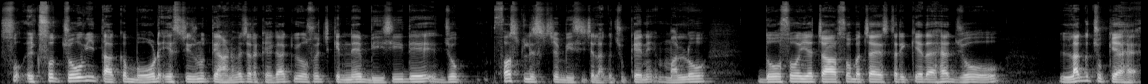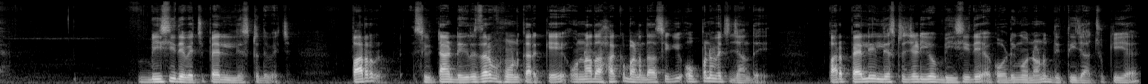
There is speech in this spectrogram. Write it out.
ਸੋ 124 ਤੱਕ ਬੋਰਡ ਇਸ ਚੀਜ਼ ਨੂੰ ਧਿਆਨ ਵਿੱਚ ਰੱਖੇਗਾ ਕਿ ਉਸ ਵਿੱਚ ਕਿੰਨੇ BC ਦੇ ਜੋ ਫਸਟ ਲਿਸਟ 'ਚ BC 'ਚ ਲੱਗ ਚੁੱਕੇ ਨੇ। ਮੰਨ ਲਓ 200 ਜਾਂ 400 ਬੱਚਾ ਇਸ ਤਰੀਕੇ ਦਾ ਹੈ ਜੋ ਲੱਗ ਚੁੱਕਿਆ ਹੈ BC ਦੇ ਵਿੱਚ, ਪਹਿਲੀ ਲਿਸਟ ਦੇ ਵਿੱਚ। ਪਰ ਸੀਟਾਂ ਡੀ ਰਿਜ਼ਰਵ ਹੋਣ ਕਰਕੇ ਉਹਨਾਂ ਦਾ ਹੱਕ ਬਣਦਾ ਸੀ ਕਿ ਓਪਨ ਵਿੱਚ ਜਾਂਦੇ। ਪਰ ਪਹਿਲੀ ਲਿਸਟ ਜਿਹੜੀ ਉਹ BC ਦੇ ਅਕੋਰਡਿੰਗ ਉਹਨਾਂ ਨੂੰ ਦਿੱਤੀ ਜਾ ਚੁੱਕੀ ਹੈ।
